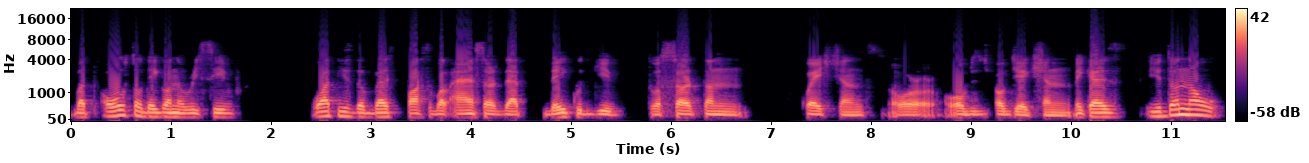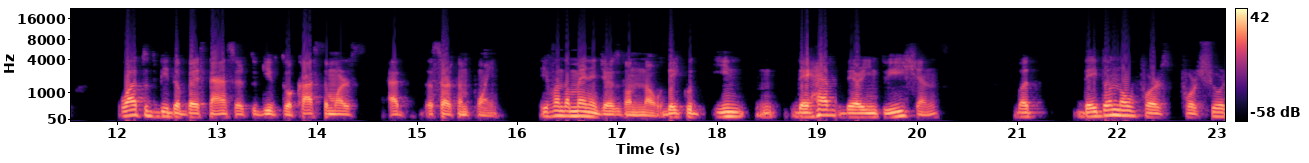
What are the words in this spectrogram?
But also they're gonna receive what is the best possible answer that they could give to a certain questions or ob- objection because you don't know what would be the best answer to give to a customers at a certain point? Even the managers don't know. They could in they have their intuitions but they don't know for for sure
